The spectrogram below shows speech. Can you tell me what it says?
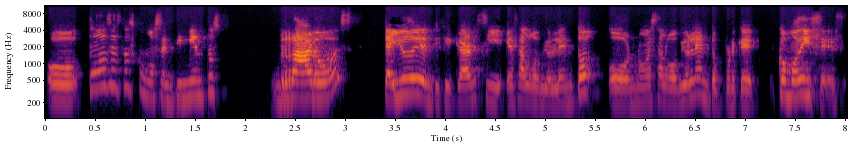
o todos estos como sentimientos raros te ayuda a identificar si es algo violento o no es algo violento, porque como dices,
